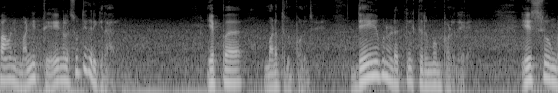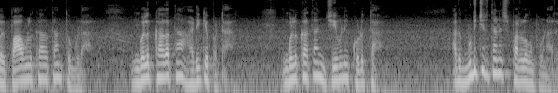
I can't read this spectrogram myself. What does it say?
பாவனையும் மன்னித்து எங்களை சுத்திகரிக்கிறார். எப்போ? மனத்திரும் பொழுது. தேவனிடத்தில் திரும்பும் பொழுது. இயேசு உங்கள் பாவங்களுக்காகத்தான் தொங்குடார் உங்களுக்காகத்தான் அடிக்கப்பட்டார். உங்களுக்காகத்தான் ஜீவனை கொடுத்தார். அது முடிச்சுட்டு தானே பரலோகம் போனார்.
